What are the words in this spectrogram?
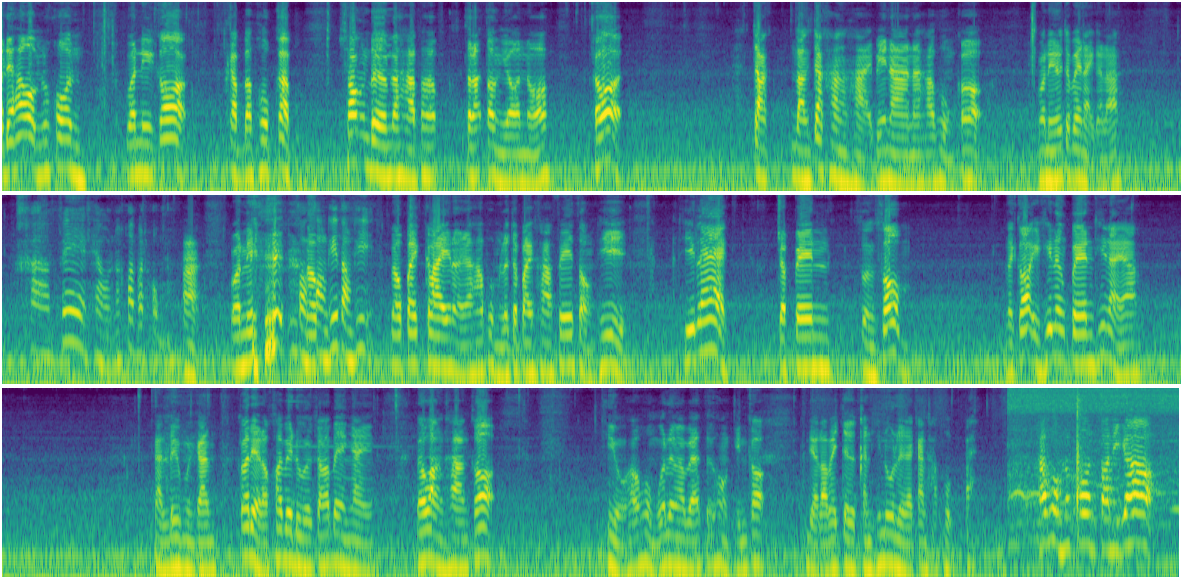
วัสดีครับผมทุกคน วันนี้ก็กลับมาพบกับช่องเดิมนะครับครับตระต่องยอนเนาะก็จากหลังจากห่างหายไปนานนะครับผมก็วันนี้เราจะไปไหนกันนะคาเฟ่แถวนครปฐมอะวันนี้สองเราสองที่สองที่เราไปไกลหน่อยนะครับผมเราจะไปคาเฟ่สองที่ ที่แรกจะเป็นสวนส้ม แล้วก็อีกที่หนึ่งเป็นที่ไหนอะกันลืมเหมือนกัน ก็เดี๋ยวเราค่อยไปดูกันว่าเป็นยังไง ระหว่างทางก็ หิวครับผมก็เลยมาแวะซื้อของกินก็เดี๋ยวเราไปเจอกันที่นู่นเลยแล้วกันครับผมไป ครับผมทุกคนตอนนี้ก็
